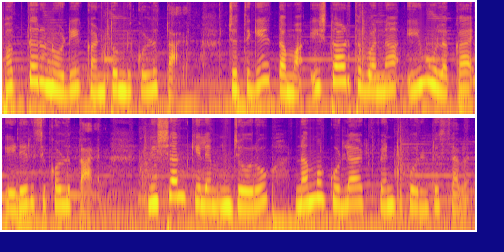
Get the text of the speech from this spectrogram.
ಭಕ್ತರು ನೋಡಿ ಕಣ್ತುಂಬಿಕೊಳ್ಳುತ್ತಾರೆ. ಜೊತೆಗೆ ತಮ್ಮ ಇಷ್ಟಾರ್ಥವನ್ನ ಈ ಮೂಲಕ ಈಡೇರಿಸಿಕೊಳ್ಳುತ್ತಾರೆ. ನಿಶಾಂತ್ ಕಿಲೆಂಜೋರು, ನಮ್ಮ Kudla twenty four into seven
